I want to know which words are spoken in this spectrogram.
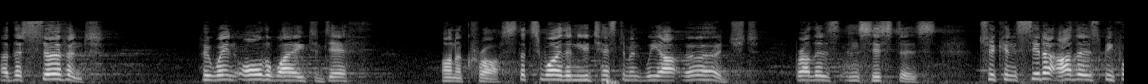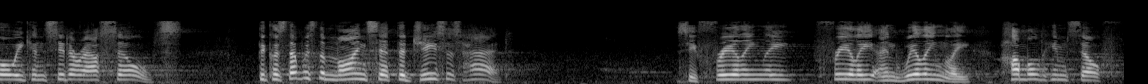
uh, the servant who went all the way to death on a cross. That's why the New Testament we are urged brothers and sisters, to consider others before we consider ourselves. Because that was the mindset that Jesus had. See, freely, freely and willingly humbled himself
